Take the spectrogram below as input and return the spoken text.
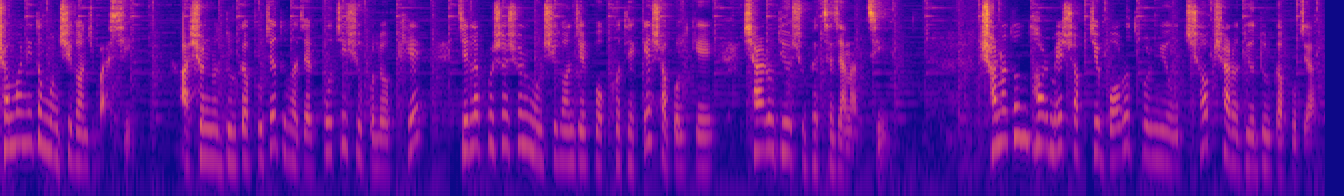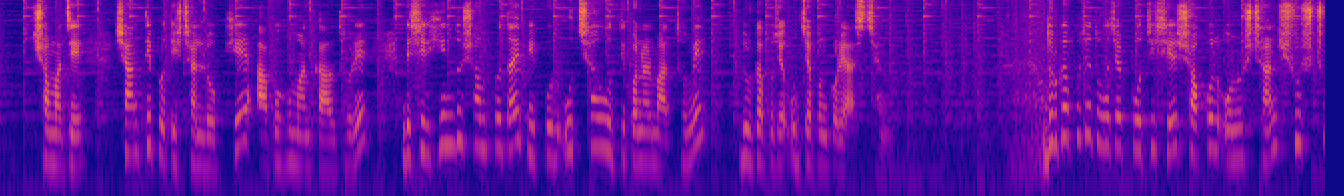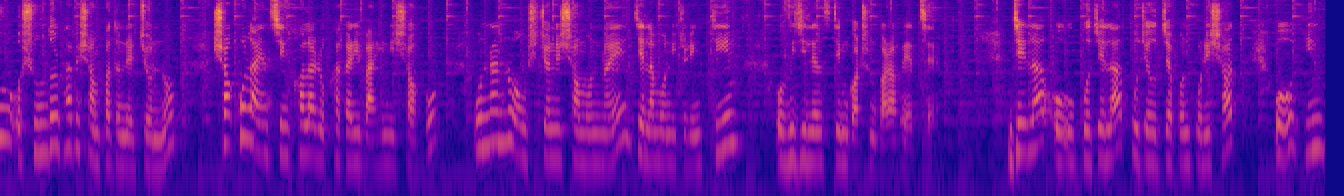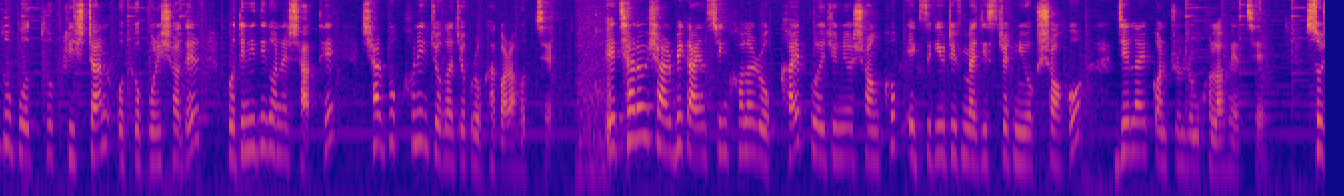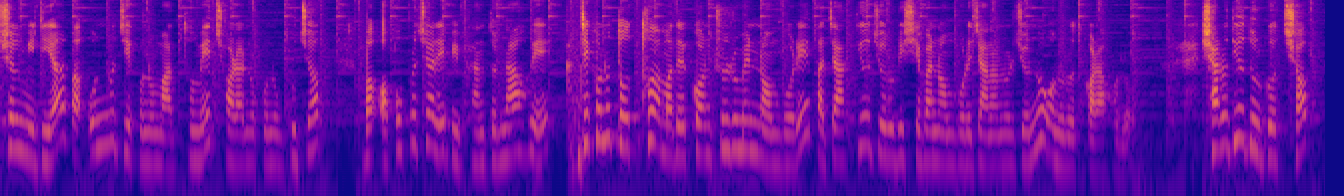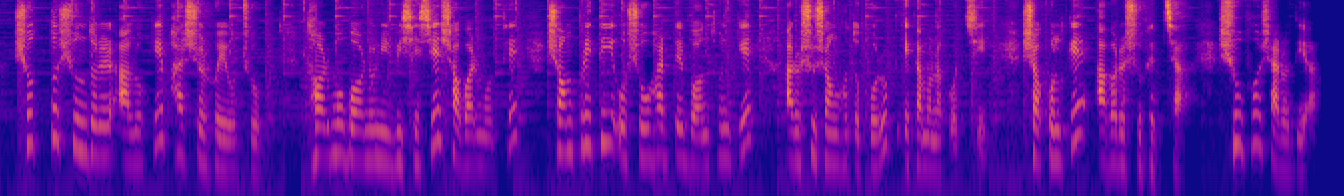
সম্মানিত মুন্সীগঞ্জবাসী, আসন্ন দুর্গাপূজা দু হাজার পঁচিশ উপলক্ষে জেলা প্রশাসন মুন্সীগঞ্জের পক্ষ থেকে সকলকে শারদীয় শুভেচ্ছা জানাচ্ছি। সনাতন ধর্মের সবচেয়ে বড় ধর্মীয় উৎসব শারদীয় দুর্গাপূজা। সমাজে শান্তি প্রতিষ্ঠার লক্ষ্যে আবহমান কাল ধরে দেশের হিন্দু সম্প্রদায় বিপুল উৎসাহ উদ্দীপনার মাধ্যমে দুর্গাপূজা উদযাপন করে আসছেন। দুর্গাপূজা দু হাজার পঁচিশের সকল অনুষ্ঠান সুষ্ঠু ও সুন্দরভাবে সম্পাদনের জন্য সকল আইন শৃঙ্খলা রক্ষাকারী বাহিনী সহ অন্যান্য অংশজনের সমন্বয়ে জেলা মনিটরিং টিম ও ভিজিলেন্স টিম গঠন করা হয়েছে। জেলা ও উপজেলা পূজা উদযাপন পরিষদ ও হিন্দু, বৌদ্ধ, খ্রিস্টান ঐক্য পরিষদের প্রতিনিধিগণের সাথে সার্বক্ষণিক যোগাযোগ রক্ষা করা হচ্ছে। এছাড়াও সার্বিক আইন শৃঙ্খলা রক্ষায় প্রয়োজনীয় সংখ্যক এক্সিকিউটিভ ম্যাজিস্ট্রেট নিয়োগ সহ জেলায় কন্ট্রোল রুম খোলা হয়েছে। সোশ্যাল মিডিয়া বা অন্য যে কোনো মাধ্যমে ছড়ানো কোনো গুজব বা অপপ্রচারে বিভ্রান্ত না হয়ে যে কোনো তথ্য আমাদের কন্ট্রোল রুমের নম্বরে বা জাতীয় জরুরি সেবা নম্বরে জানানোর জন্য অনুরোধ করা হলো। শারদীয় দুর্গোৎসব সত্য সুন্দরের আলোকে ভাস্বর হয়ে উঠুক। ধর্ম, বর্ণ নির্বিশেষে সবার মধ্যে সম্প্রীতি ও সৌহার্দ্যের বন্ধনকে আরও সুসংহত করুক এ কামনা করছি। সকলকে আবারও শুভেচ্ছা। শুভ শারদিয়া।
